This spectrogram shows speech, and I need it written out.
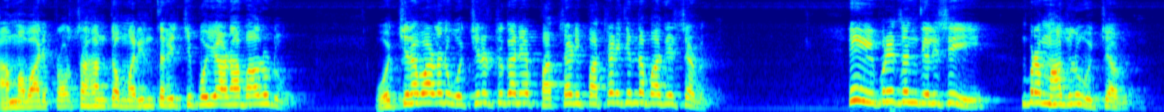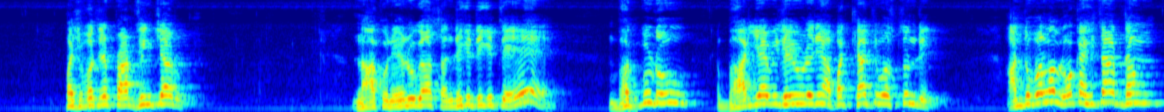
అమ్మవారి ప్రోత్సాహంతో మరింత రెచ్చిపోయాడా బాలుడు? వచ్చిన వాళ్ళను వచ్చినట్టుగానే పచ్చడి పచ్చడి కింద బాధేశాడు. ఈ విపరీతం తెలిసి బ్రహ్మాదులు వచ్చారు. పశుపతిని ప్రార్థించారు. నాకు నేనుగా సంధికి దిగితే భర్గుడు భార్యావిధేయుడని అపఖ్యాతి వస్తుంది. అందువల్ల లోకహితార్థం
